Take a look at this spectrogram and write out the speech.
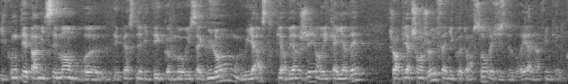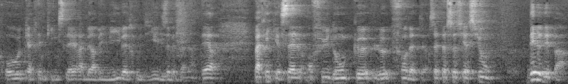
il comptait parmi ses membres euh, des personnalités comme Maurice Agulon, Louis Astre, Pierre Berger, Henri Caillavet, Jean-Pierre Changeux, Fanny Cotenson, Régis Debray, Alain Finkielkraut, Catherine Kingsler, Albert Bémy, Beth Roudy, Elisabeth Badinter, Patrick Kessel en fut donc euh, le fondateur. Cette association, dès le départ,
